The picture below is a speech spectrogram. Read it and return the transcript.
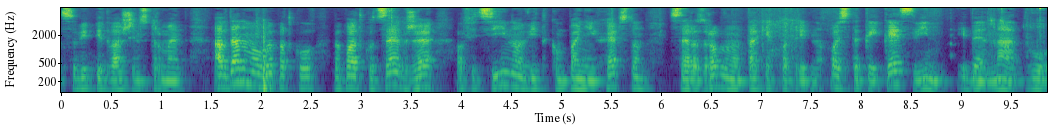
собі під ваш інструмент. А в даному випадку, випадку це вже офіційно від компанії Hepston все розроблено так, як потрібно. Ось такий кейс, він іде на двох,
